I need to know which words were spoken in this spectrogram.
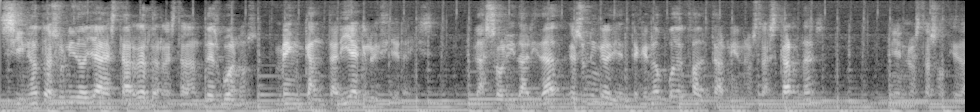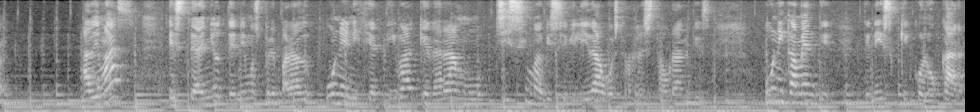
Si no te has unido ya a esta red de restaurantes buenos, me encantaría que lo hicierais. La solidaridad es un ingrediente que no puede faltar ni en nuestras cartas ni en nuestra sociedad. Además, este año tenemos preparado una iniciativa que dará muchísima visibilidad a vuestros restaurantes. Únicamente tenéis que colocar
